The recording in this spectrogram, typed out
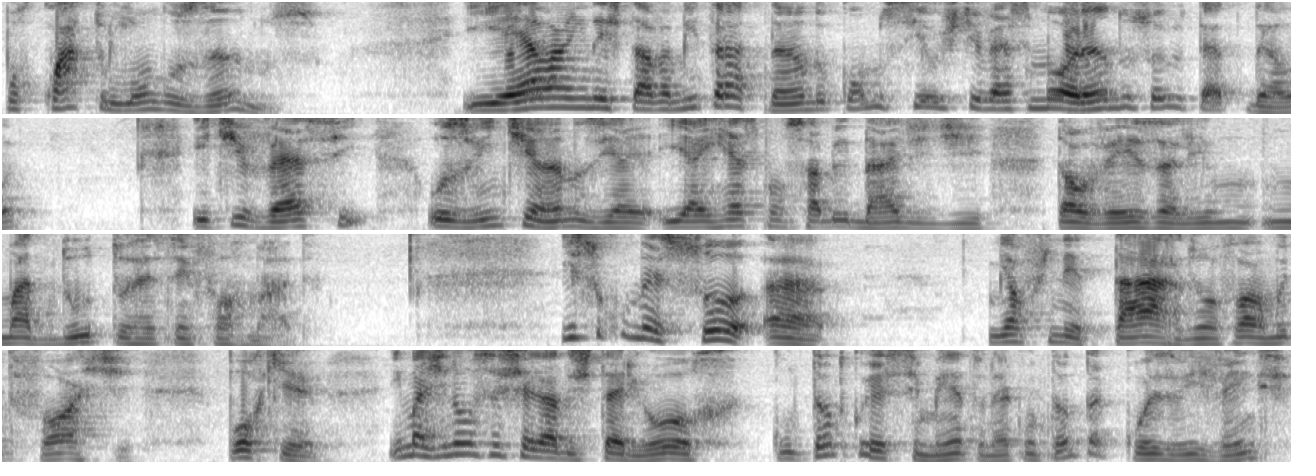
por quatro longos anos. E ela ainda estava me tratando como se eu estivesse morando sob o teto dela e tivesse os 20 anos e a, e a irresponsabilidade de talvez ali um, um adulto recém-formado. Isso começou a me alfinetar de uma forma muito forte, porque imagina você chegar do exterior com tanto conhecimento, né, com tanta coisa, vivência,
